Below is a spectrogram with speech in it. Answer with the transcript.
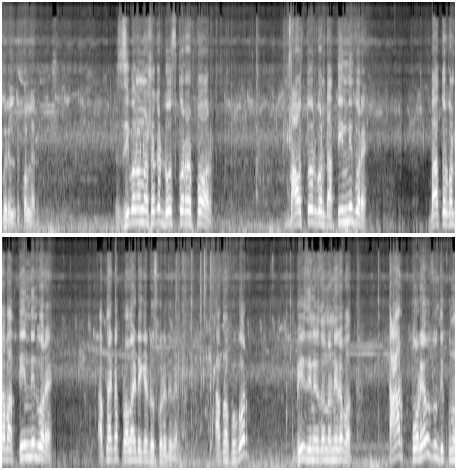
করে করলেন। জীবাণুনাশকের ডোজ করার পর বাহাত্তর ঘণ্টা, তিন দিন পরে, বাহাত্তর ঘণ্টা বা তিন দিন পরে আপনার একটা প্রোবায়োটিকের ডোজ করে দেবেন। আপনার পুকুর বিশ দিনের জন্য নিরাপদ। তারপরেও যদি কোনো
